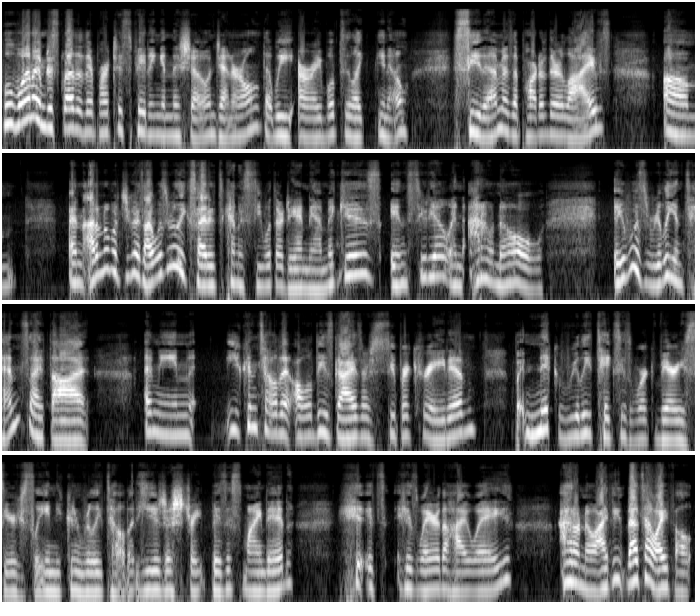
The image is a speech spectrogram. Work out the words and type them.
Well, one, I'm just glad that they're participating in the show in general, that we are able to, like, you know, see them as a part of their lives. Um, and I don't know about you guys, I was really excited to kind of see what their dynamic is in studio, and I don't know. It was really intense, I thought. I mean, you can tell that all of these guys are super creative, but Nick really takes his work very seriously, and you can really tell that he is just straight business minded. It's his way or the highway. I don't know. I think that's how I felt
